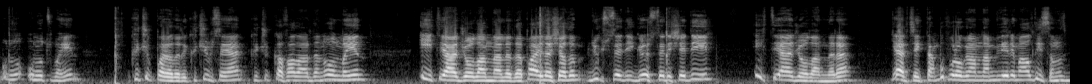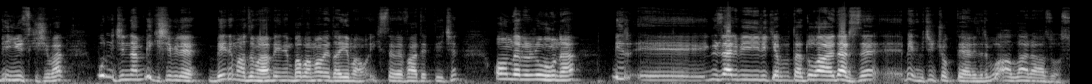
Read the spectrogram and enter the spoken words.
Bunu unutmayın. Küçük paraları küçümseyen küçük kafalardan olmayın. İhtiyacı olanlarla da paylaşalım. Lükse değil, gösterişe değil, ihtiyacı olanlara. Gerçekten bu programdan bir verim aldıysanız 1100 kişi var. Bunun içinden bir kişi bile benim adıma, benim babama ve dayıma, ikisi de vefat ettiği için onların ruhuna bir e, güzel bir iyilik yapıp da dua ederse e, benim için çok değerlidir bu. Allah razı olsun.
